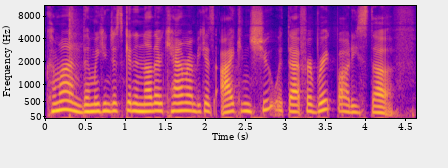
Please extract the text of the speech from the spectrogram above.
come on, then we can just get another camera because I can shoot with that for brick body stuff.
